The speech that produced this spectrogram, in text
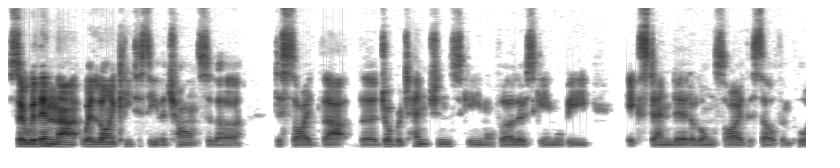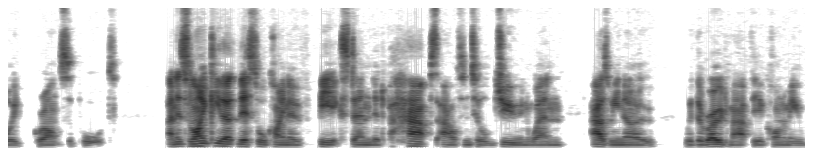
So within that, we're likely to see the Chancellor decide that the job retention scheme or furlough scheme will be extended alongside the self employed grant support. And it's likely that this will kind of be extended perhaps out until June, when, as we know, with the roadmap, the economy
